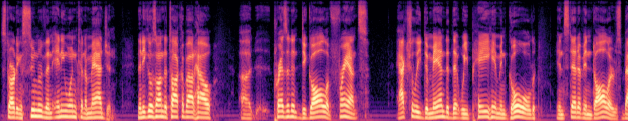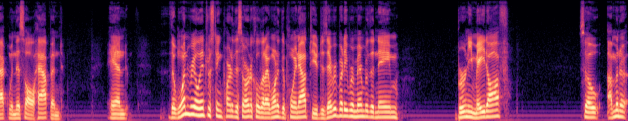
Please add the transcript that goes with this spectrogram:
starting sooner than anyone can imagine. Then he goes on to talk about how uh, President de Gaulle of France actually demanded that we pay him in gold instead of in dollars back when this all happened. And the one real interesting part of this article that I wanted to point out to you does everybody remember the name Bernie Madoff? So I'm going to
